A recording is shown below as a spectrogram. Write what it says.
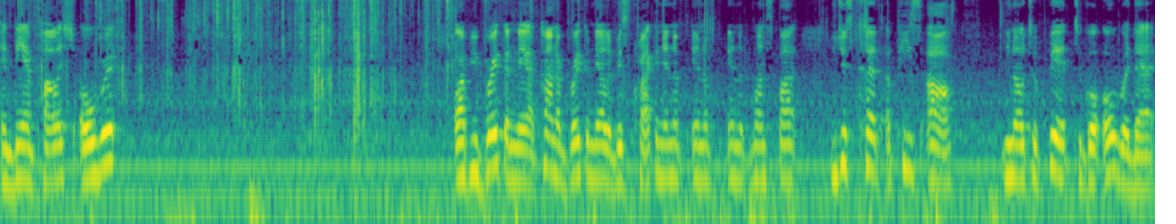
and then polish over it. Or if you break a nail, kind of break a nail if it's cracking in a, in a, in a, one spot, you just cut a piece off you know, to fit to go over that.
